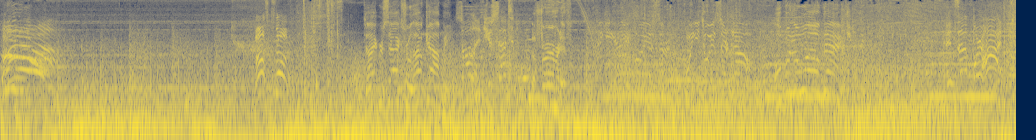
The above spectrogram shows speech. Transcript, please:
Hoorah! Masks on! Tigris Actual, how copy? Solid, you set? Affirmative. Up, we're hot!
